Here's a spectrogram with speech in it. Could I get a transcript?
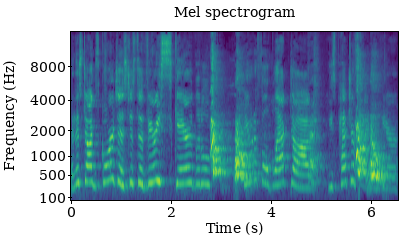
And this dog's gorgeous, just a very scared little beautiful black dog. He's petrified in here.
